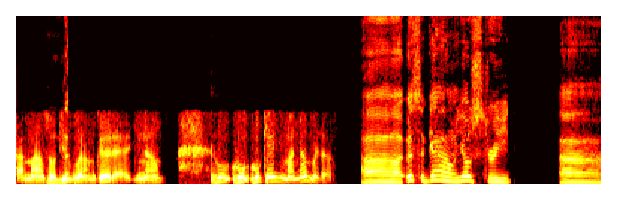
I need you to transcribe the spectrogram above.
I might as well do what I'm good at. You know. Who who who gave you my number though? Uh, it's a guy on your street. Uh,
